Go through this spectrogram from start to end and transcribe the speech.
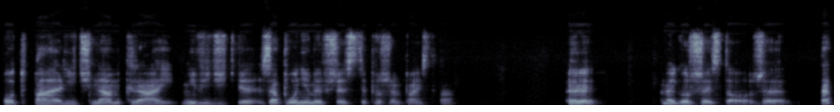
podpalić nam kraj, nie widzicie, zapłoniemy wszyscy, proszę Państwa. E, najgorsze jest to, że tak,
